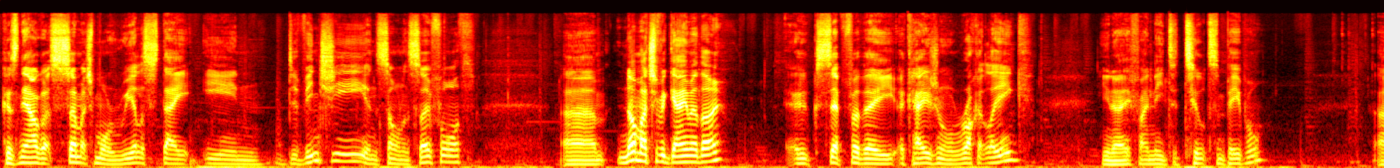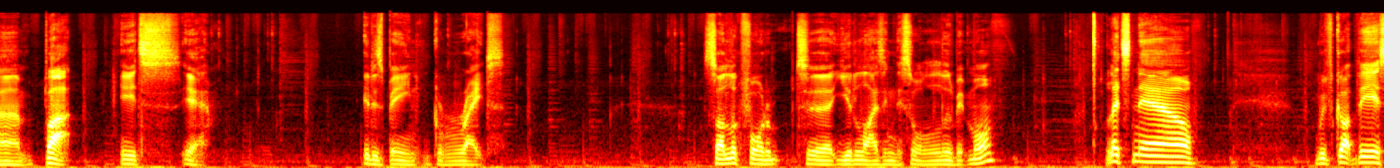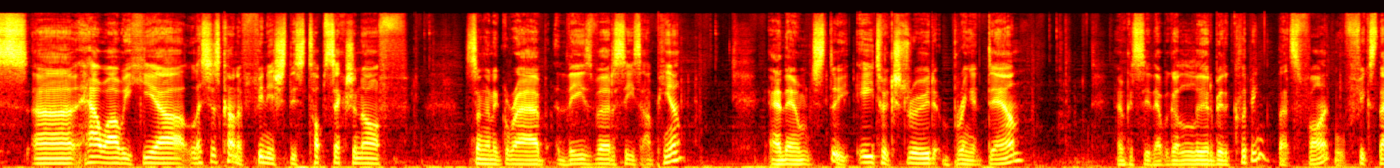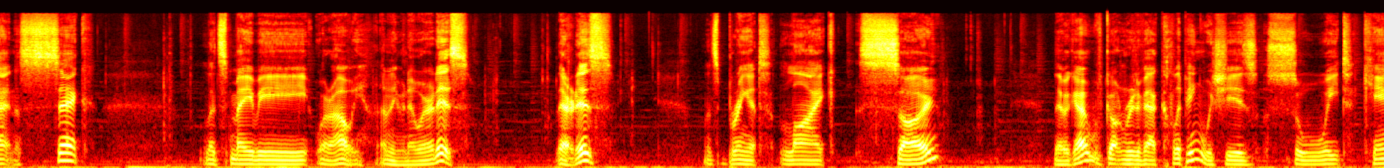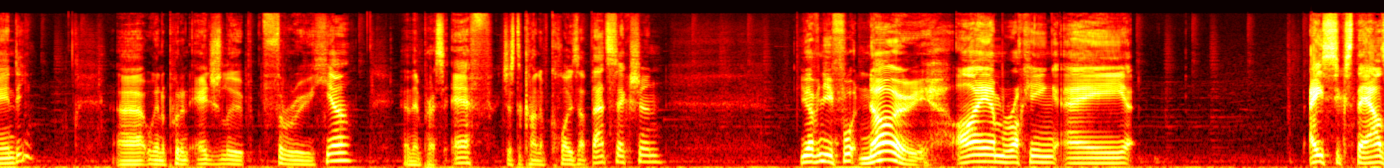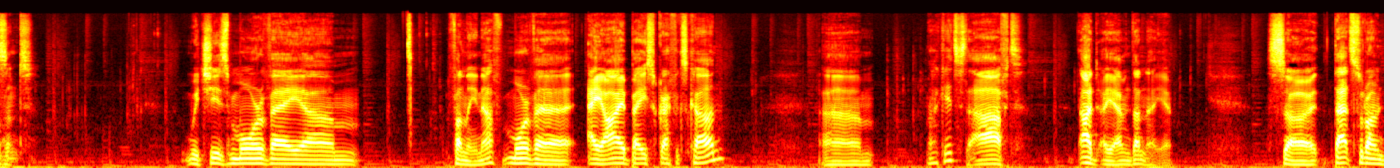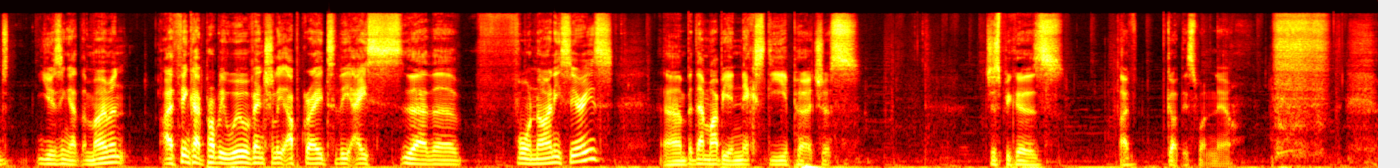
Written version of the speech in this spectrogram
Because now I've got so much more real estate in DaVinci and so on and so forth. Um, not much of a gamer though, except for the occasional Rocket League. You know, if I need to tilt some people. Um, but it's, yeah. It has been great. So I look forward to utilizing this all a little bit more. Let's now, we've got this, uh, how are we here? Let's just kind of finish this top section off. So I'm going to grab these vertices up here and then just do E to extrude, bring it down. And we can see that we've got a little bit of clipping. That's fine. We'll fix that in a sec. Let's maybe, where are we? I don't even know where it is. There it is. Let's bring it like so. There we go. We've gotten rid of our clipping, which is sweet candy. Uh, we're going to put an edge loop through here and then press F just to kind of close up that section. You have a new foot? No, I am rocking a A6000, which is more of a um, funnily enough, more of a AI-based graphics card. Um, I get staffed. I, I haven't done that yet. So that's what I'm using at the moment. I think I probably will eventually upgrade to the Ace, uh, the 490 series, um, but that might be a next year purchase. Just because I've got this one now.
